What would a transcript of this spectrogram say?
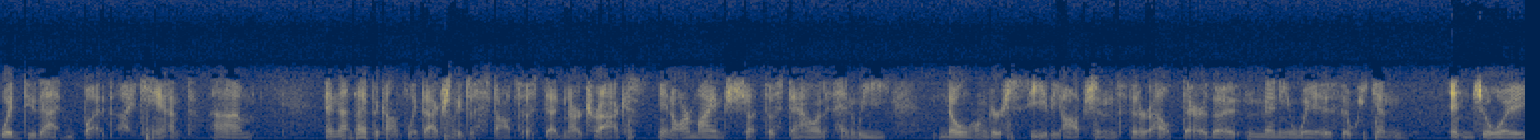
would do that, but I can't. Um, and that type of conflict actually just stops us dead in our tracks. You know, our mind shuts us down, and we no longer see the options that are out there, the many ways that we can enjoy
